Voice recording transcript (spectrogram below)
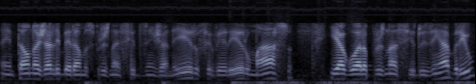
Então nós já liberamos para os nascidos em janeiro, fevereiro, março e agora para os nascidos em abril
